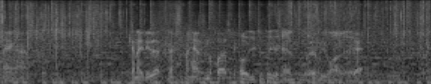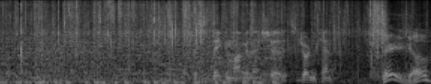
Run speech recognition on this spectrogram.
hang on. Can I do that? Can I put my hands in the plastic? Oh, you can put your hands in whatever you want, Yeah. Taking longer than it should. It's a Jordan 10. There you go.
